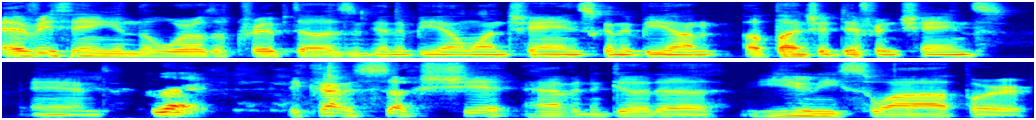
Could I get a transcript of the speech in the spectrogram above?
Everything in the world of crypto isn't going to be on one chain. It's going to be on a bunch of different chains, and Right. It kind of sucks shit having to go to Uniswap or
